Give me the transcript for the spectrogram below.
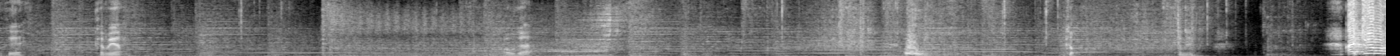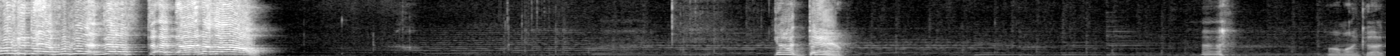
Okay. Come here. Oh god. Oh! Uh, another arrow! God damn! Uh, oh my god.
